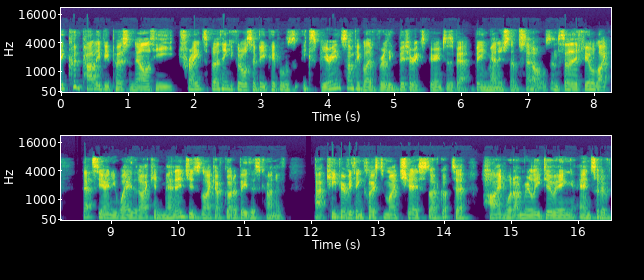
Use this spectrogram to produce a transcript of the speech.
it could partly be personality traits, but I think it could also be people's experience. Some people have really bitter experiences about being managed themselves. And so they feel like that's the only way that I can manage is like I've got to be this kind of uh, keep everything close to my chest. I've got to hide what I'm really doing and sort of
